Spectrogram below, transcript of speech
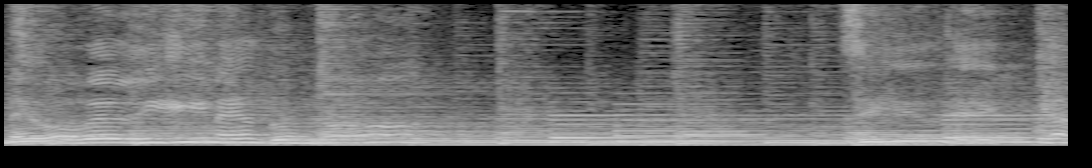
מעוררים ארגונות. זרעי קיץ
